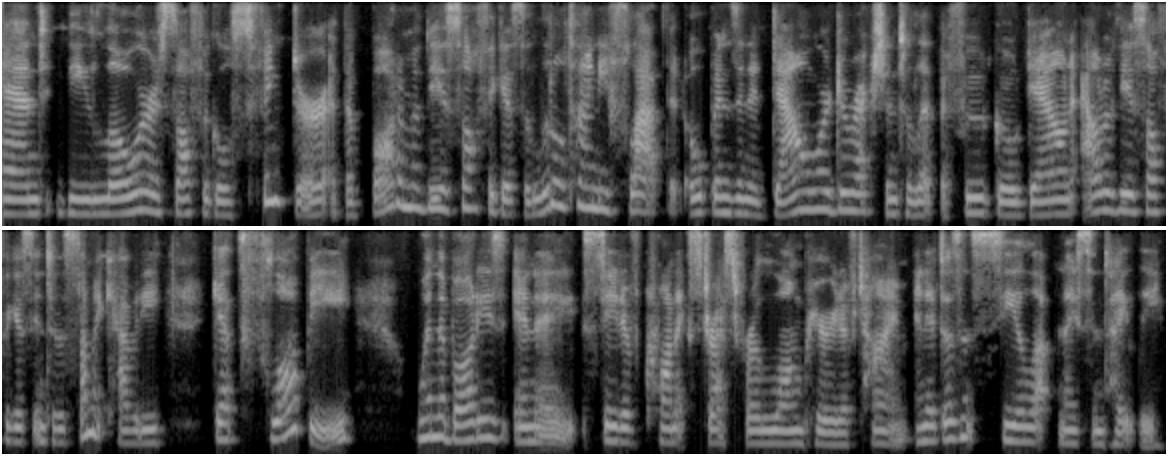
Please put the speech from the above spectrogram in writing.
and the lower esophageal sphincter at the bottom of the esophagus, a little tiny flap that opens in a downward direction to let the food go down out of the esophagus into the stomach cavity, gets floppy when the body's in a state of chronic stress for a long period of time and it doesn't seal up nice and tightly,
